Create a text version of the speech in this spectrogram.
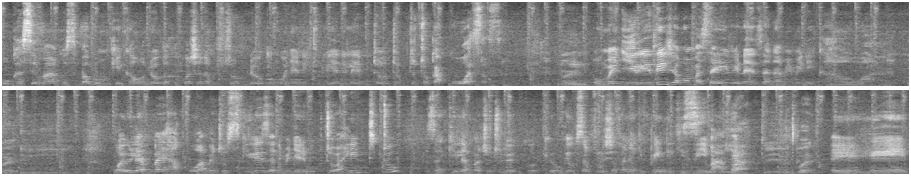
ukasema kwa sababu mke kaondoka kakuacha na mtoto mdogo ngoja nitulie nilee mtoto mtoto kakuwa sasa umejiridhisha kwamba sasa hivi naweza na mimi nikaoa. Kwa yule ambaye hakuwa ametusikiliza nimejaribu kutoa hint tu za kile ambacho tulikiongea kwa sababu tulishafanya kipindi kizima hapa Yeah. yeah. Ehe.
